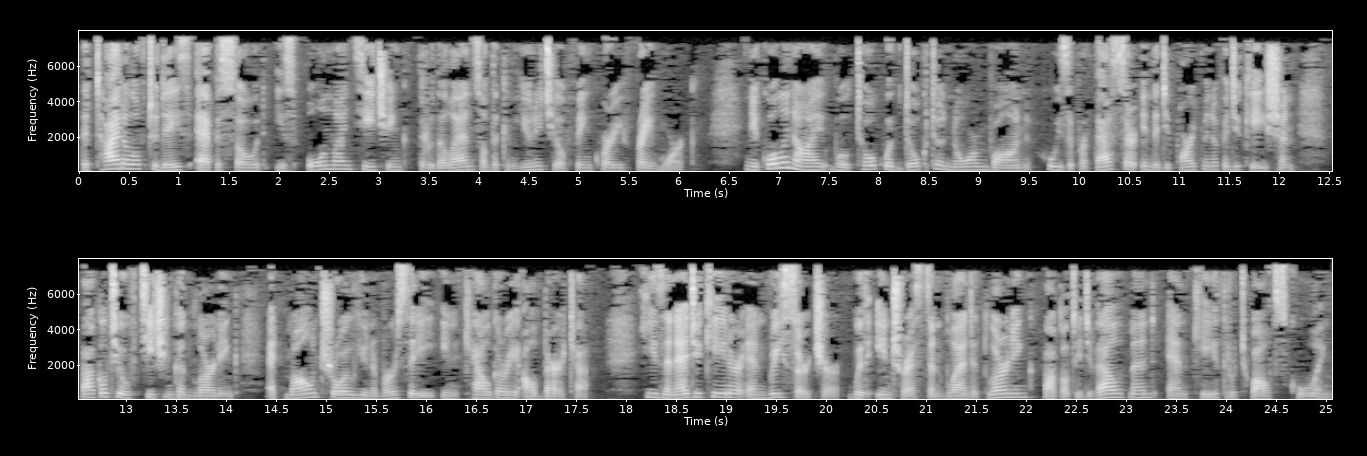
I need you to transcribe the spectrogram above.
The title of today's episode is Online Teaching Through the Lens of the Community of Inquiry Framework. Nicole and I will talk with Dr. Norm Vaughan, who is a professor in the Department of Education, Faculty of Teaching and Learning at Mount Royal University in Calgary, Alberta. He's an educator and researcher with interests in blended learning, faculty development, and K through 12 schooling.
